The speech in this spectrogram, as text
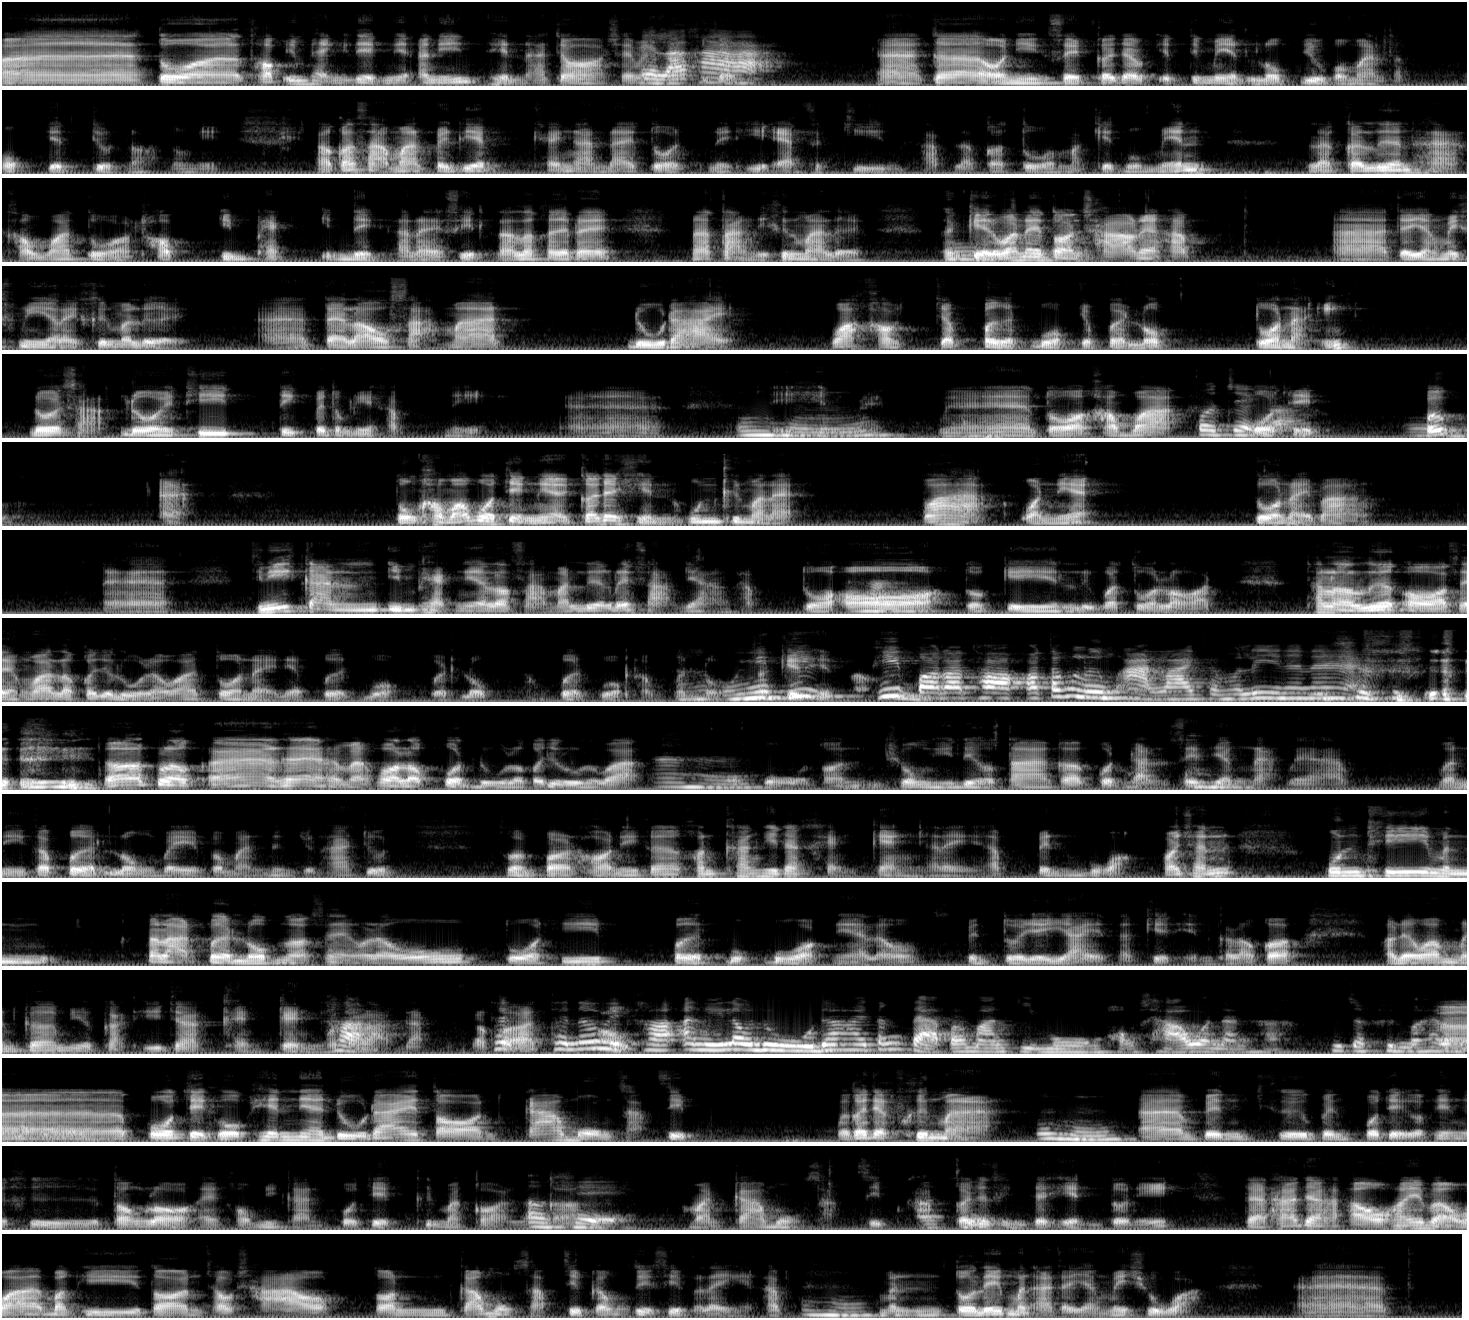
อ่าตัว Top Impact Index เนี่ยอันนี้เห็นหน้าจอใช่ไหมเห็นครัแล้บวพี่ค่ะจอยอ่าก็วันนี้เซ็ตก็จะ estimate ลบอยู่ประมาณสัก หกเจ็ดจุดเนาะตรงนี้ เราก็สามารถไปเรียกใช้งานได้ตัวในที่ Add Screen ครับ แล้วก็ตัว Market Movement แล้วก็เลื่อนหาคำว่าตัว Top Impact Index อะไรสิแล้วเราก็จะได้หน้าต่างนี้ขึ้นมาเลย สังเกตว่าในตอนเช้าเนี่ยครับอ่าจะยังไม่มีอะไรขึ้นมาเลยอ่าแต่เราสามารถดูได้ว่าเขาจะเปิดบวกจะเปิดลบตัวไหน โดยสาโดยที่ติ๊กไปตรงนี้ครับ นี่อ่าอืมนี่เห็นไหมนะตัวคำว่า Project โปรเจกต์ปุ๊บอะต รงคำว่าโปรเจกต์เนี่ยก็จะเห็นหุ้นขึ้นมาแล้ว ว่าวันเนี้ยตัวไหนบ้างอ่าทีนี้การ Impact เนี่ยเราสามารถเลือกได้ 3 อย่างครับ ตัวอตัวเกณฑ์หรือว่าตัวลอสถ้าเราเลือกอแสดงว่าเราก็จะรู้แล้วว่าตัวไหนเนี่ยเปิดบวกเปิดลบทั้งเปิดบวกทั้งเปิดลบโอ้ยนี่สังเกตพี่เห็นเนาะพี่ปตทเขาต้องลืมอ่านไลน์แฟมิลี่แน่แล้วเราอ่าใช่เห็นไหมพอเรากดดูเราก็จะรู้แล้วว่าอ่าฮะโอ้โหตอนช่วงนี้เดลต้าก็กดดันเซ็ตอย่างหนักเลยครับ วันนี้ก็เปิดลงไปประมาณ 1.5 จุด ส่วนปตทนี้ก็ค่อนข้างที่จะแข็งแกร่งอะไรเงี้ยครับ เป็นบวก เพราะฉะนั้นหุ้นที่มันตลาดเปิดลบเนาะแสดงว่าแล้วตัวที่เปิดบวกบวกๆเนี่ยแล้วเป็นตัวใหญ่ๆสังเกตเห็นก็เราก็เขาเรียกว่ามันก็มีโอกาสที่จะแข็งแกร่งกว่าค่ะตลาดได้แล้วเทก็อาจเทรนเนอร์วิทย์คะอันนี้เราดูได้ตั้งแต่ประมาณกี่โมงของเช้าวันนั้นคะที่จะขึ้นมาให้เราเอ่เห็นแบบนี้อโปรเจกต์โอเพนเนี่ยดูได้ตอน9โมง30มันก็จะขึ้นมา อือหืออ่าเป็นคือเป็นโปรเจกต์โอเพนก็คือ ต้องรอให้เขามีการโปรเจกต์ขึ้นมาก่อนแล้โอวก็เคประมาณ9โมง30ครับโอเคก็จะถึงจะเห็นตัวนี้ แต่ถ้าจะเอาให้แบบว่าบางทีตอนเช้าเช้าๆตอน9โมง30 9โมง40อะไรอย่างเงี้ยครับอือหือมันตัวเลขมันอาจจะยังไม่ชัวร์อ่า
